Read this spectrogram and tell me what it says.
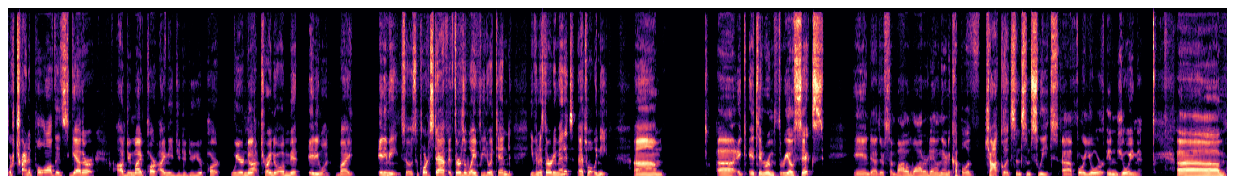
we're trying to pull all this together. I'll do my part. I need you to do your part. We're not trying to omit anyone by any means. So, support staff, if there's a way for you to attend even a 30 minutes, that's what we need. Um, uh, it, it's in room 306, and uh, there's some bottled water down there and a couple of chocolates and some sweets uh, for your enjoyment. Um,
